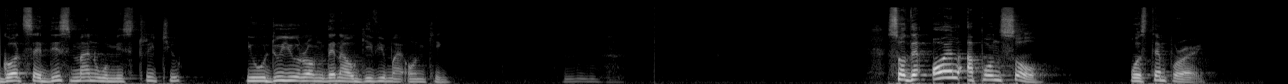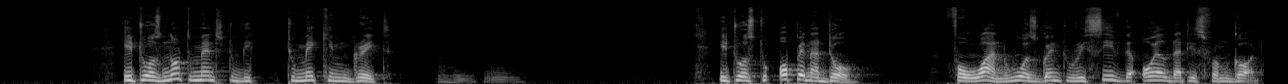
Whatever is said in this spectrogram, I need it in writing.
God said, This man will mistreat you, he will do you wrong, then I'll give you my own king. So the oil upon Saul was temporary. It was not meant to be to make him great. It was to open a door for one who was going to receive the oil that is from God,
